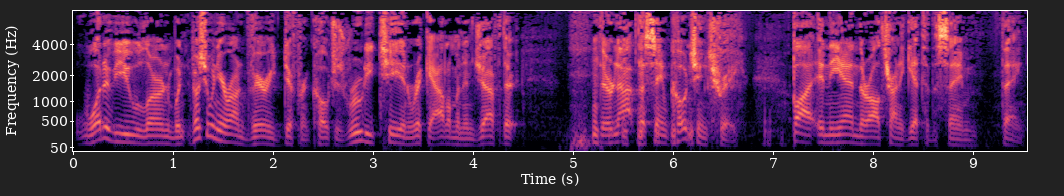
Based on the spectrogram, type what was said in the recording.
What have you learned, when, especially when you're on very different coaches, Rudy T and Rick Adelman and Jeff? They're they're not the same coaching tree, but in the end, they're all trying to get to the same thing.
